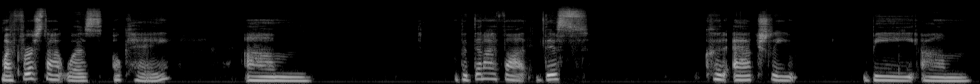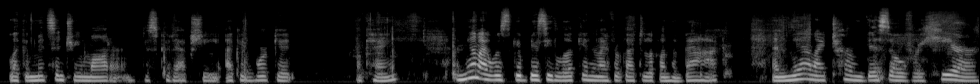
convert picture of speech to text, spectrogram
my first thought was, okay, um, but then I thought this could actually be um, like a mid-century modern. This could actually, I could work it okay? And then I was busy looking and I forgot to look on the back. And then I turned this over here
